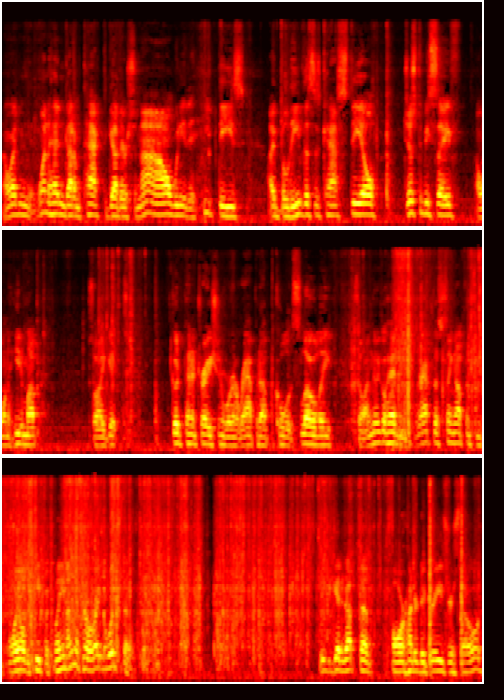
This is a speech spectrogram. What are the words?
I went, went ahead and got them tacked together. So now we need to heat these. I believe this is cast steel. Just to be safe, I want to heat them up so I get good penetration. We're going to wrap it up, cool it slowly. So I'm going to go ahead and wrap this thing up in some foil to keep it clean. I'm going to throw it right in the wood stove. Need to get it up to 400 degrees or so.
